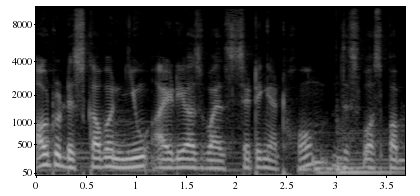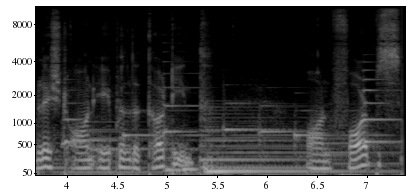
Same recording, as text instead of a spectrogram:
How to Discover New Ideas While Sitting at Home. This was published on April the 13th on Forbes,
